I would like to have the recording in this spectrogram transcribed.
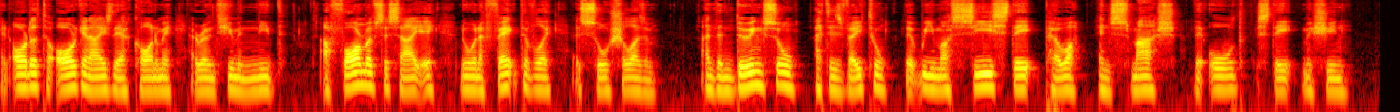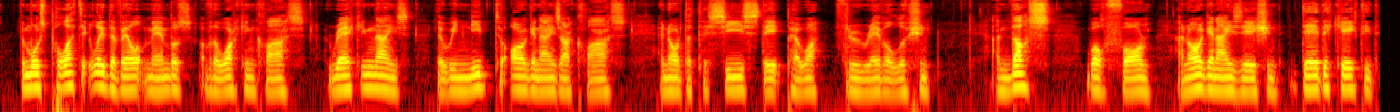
in order to organise the economy around human need a form of society known effectively as socialism. And in doing so, it is vital that we must seize state power and smash the old state machine. The most politically developed members of the working class recognise that we need to organise our class in order to seize state power through revolution, and thus will form an organisation dedicated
